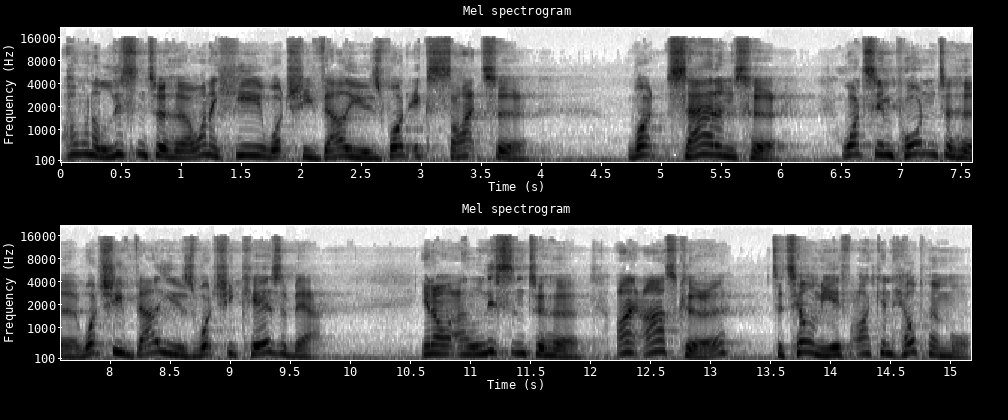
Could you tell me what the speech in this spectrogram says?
I want to listen to her. I want to hear what she values, what excites her, what saddens her, what's important to her, what she values, what she cares about. You know, I listen to her. I ask her to tell me if I can help her more,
